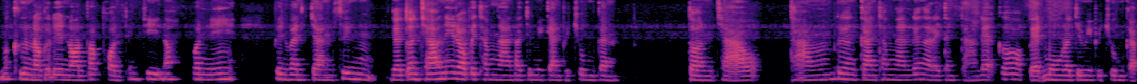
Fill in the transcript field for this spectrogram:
เมื่อคืนเราก็ได้นอนพักผ่อนเต็มที่เนาะวันนี้เป็นวันจันทร์ ซึ่งเดี๋ยวตอนเช้านี้เราไปทำงานเราจะมีการประชุมกัน ตอนเช้าถามเรื่องการทำงานเรื่องอะไรต่างๆ และก็แปดโมงเราจะมีประชุมกับ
